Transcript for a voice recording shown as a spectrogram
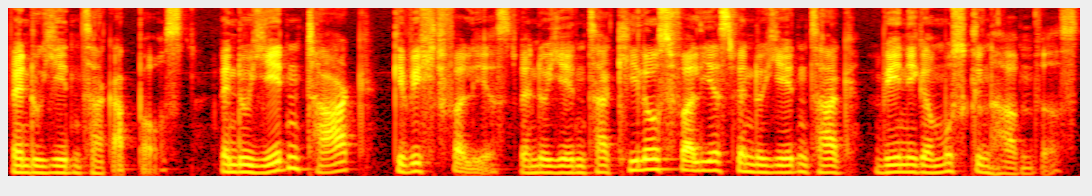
wenn du jeden Tag abbaust? Wenn du jeden Tag Gewicht verlierst, wenn du jeden Tag Kilos verlierst, wenn du jeden Tag weniger Muskeln haben wirst?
